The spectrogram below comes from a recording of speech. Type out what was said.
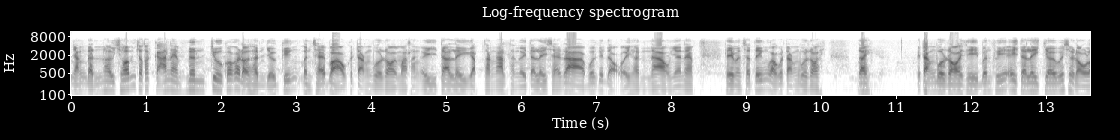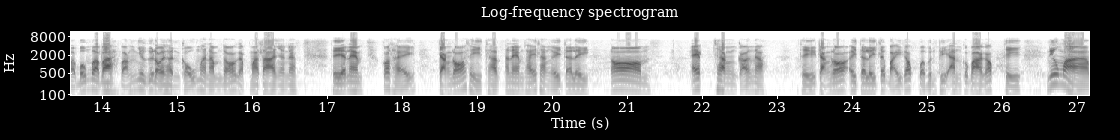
nhận định hơi sớm cho tất cả anh em, nên chưa có cái đội hình dự kiến. Mình sẽ vào cái trận vừa rồi mà thằng Italy gặp thằng Anh, thằng Italy sẽ ra với cái đội hình nào nha anh em. Thì mình sẽ tiến vào cái trận vừa rồi. Đây, cái trận vừa rồi thì bên phía Italy chơi với sơ đồ là 4-3-3 vẫn như cái đội hình cũ mà năm đó gặp Mata nha anh em. Thì anh em có thể, trận đó thì anh em thấy thằng Italy nó ép thằng cỡ nào? Thì cái trận đó Italy tới 7 góc và bên phía Anh có 3 góc. Thì nếu mà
